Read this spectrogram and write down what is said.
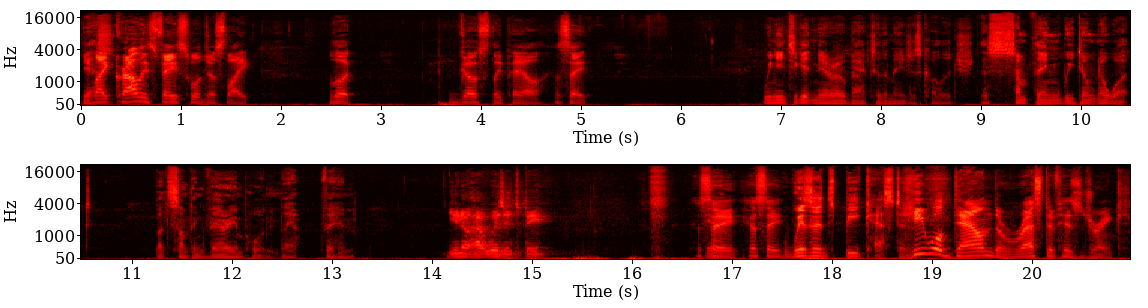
yes. Like Crowley's face will just like look ghostly pale. He'll say, we need to get Nero back to the Mages College. There's something we don't know what, but something very important there for him. You know how wizards be. he'll Yeah. say, he'll say, Wizards be casting. he will down the rest of his drink,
